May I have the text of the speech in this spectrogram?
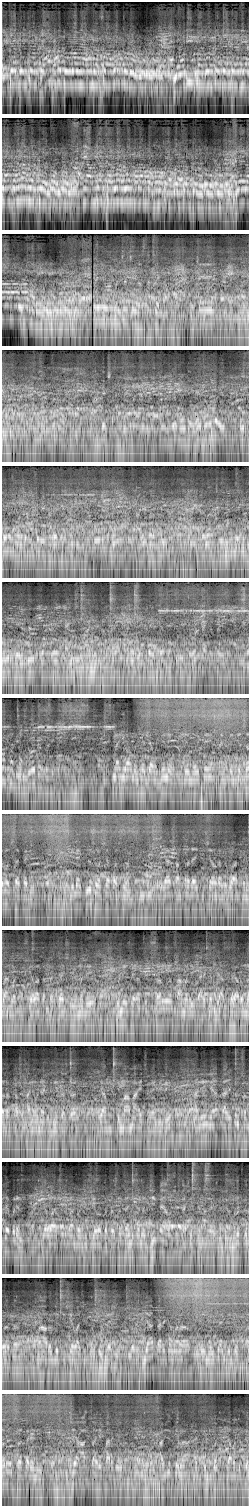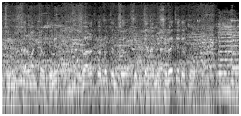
याच्यापेक्षा जास्त जोराने आपलं स्वागत करू एवढी भगवंताच्या चरणी प्रार्थना करतो आणि आपल्या सर्वांवर मनापासून स्वागत करतो जय राम कृष्ण हरी युवा मंचाचे रस्ताचे याचे अध्यक्ष बोलते हे जवळजवळ एकोणीस वर्षापासून हे कार्य करत होते आणि ते कार्य करताना मुलाची मूळ देणगी हे काही करतात ते त्यांच्या इच्छाशक्तीने जेवढं काय करता येईल स्वखर्च स्वखर्चाने करतात कृष्णा युवा मंचाच्या वतीने उदय मोहिते आणि त्यांचे सर्व सहकारी गेल्या एकवीस वर्षापासून या संप्रदायाची सेवा करतात वारकरी बांधवाची सेवा करतात. त्या सेवेमध्ये पुणे शहरातील सर्व सामाजिक कार्यकर्ते आमच्या अरुंदाला खास ठाण्याहून ठिकाणी येत असतात. जे आमचे मामा आहेत सगळ्यांचे ते. आणि या कार्यक्रम संपेपर्यंत या वारकरी बांधवांची सेवा करत असतात आणि त्यांना जे काही आवश्यक असेल त्यांच्या त्यांना मदत करत असतात. मग आरोग्याची सेवा असेल किंवा कुठल्याही या कार्यक्रमाला पुढे मिळते आणि त्यांच्या सर्व सहकार्यांनी जे आजचा हे कार्यक्रम आयोजित केला आणि त्याबद्दल त्यांचे मी सर्वांच्या वतीने स्वागत करतो. त्यांचं शिक्षण त्यांना मी शुभेच्छा देतो.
